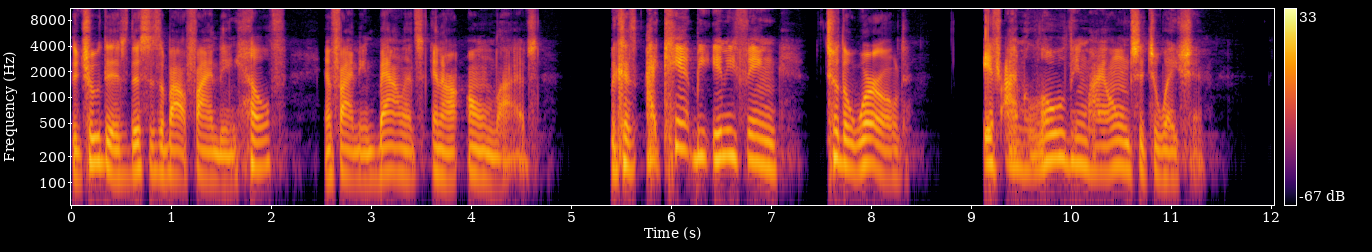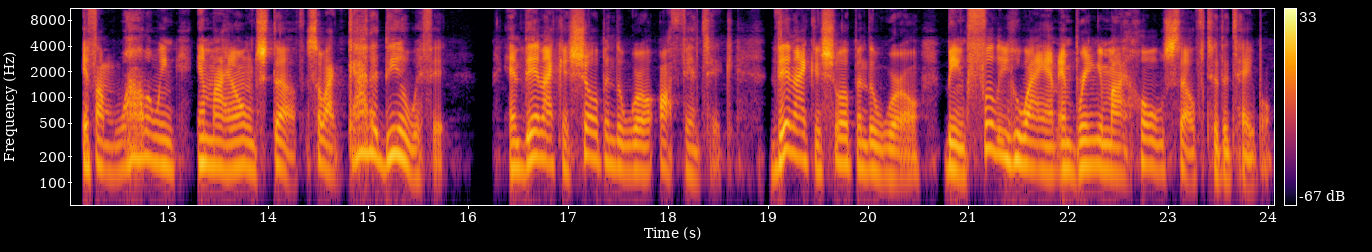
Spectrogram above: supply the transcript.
The truth is this is about finding health and finding balance in our own lives. Because i can't be anything to the world if i'm loathing my own situation if i'm wallowing in my own stuff. So i gotta deal with it and then i can show up in the world authentic then I can show up in the world being fully who I am and bringing my whole self to the table.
